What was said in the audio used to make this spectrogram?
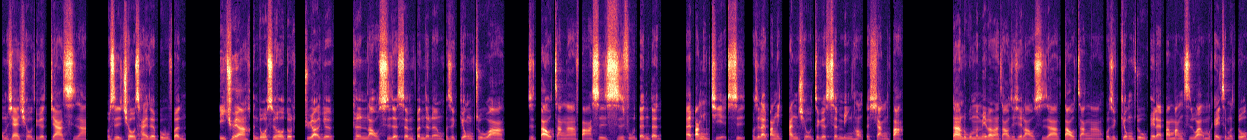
我们现在求这个加持啊，或是求财的部分？的确啊，很多时候都需要一个。可能老师的身份的人，或是供主啊，是道长啊、法师、师傅等等，来帮你解释，或是来帮你探求这个神明哈的想法。那如果我们没办法找到这些老师啊、道长啊，或是供主可以来帮忙之外，我们可以怎么做？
